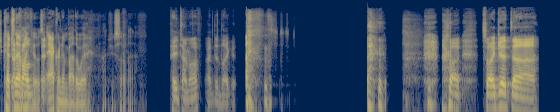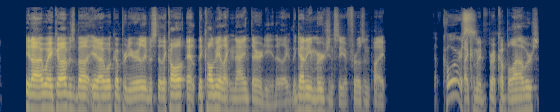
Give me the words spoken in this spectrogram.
you catch Got that, called- Mike? It was an acronym, by the way. If you saw that. Paid time off. I did like it. so I get uh you know, I wake up. It's about you know, I woke up pretty early, but still, they call at, they called me at like nine thirty. They're like, they got an emergency, a frozen pipe. Of course. I come in for a couple hours.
